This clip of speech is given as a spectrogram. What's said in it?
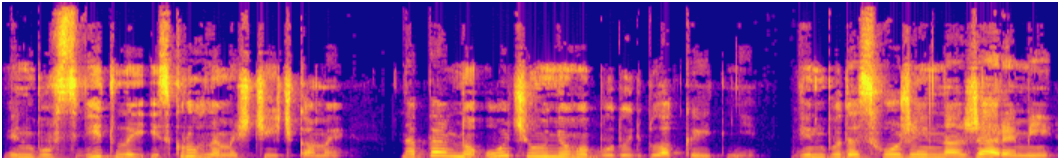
Він був світлий і з круглими щічками. Напевно, очі у нього будуть блакитні. Він буде схожий на Жеремі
